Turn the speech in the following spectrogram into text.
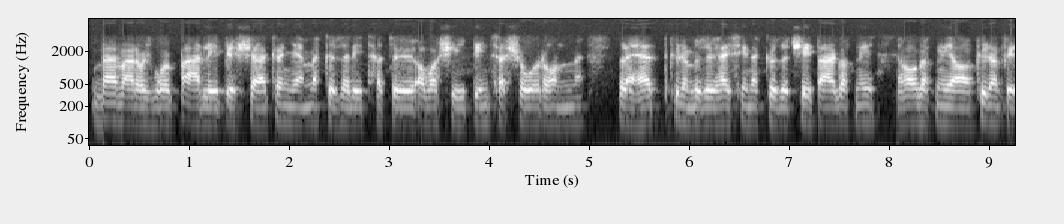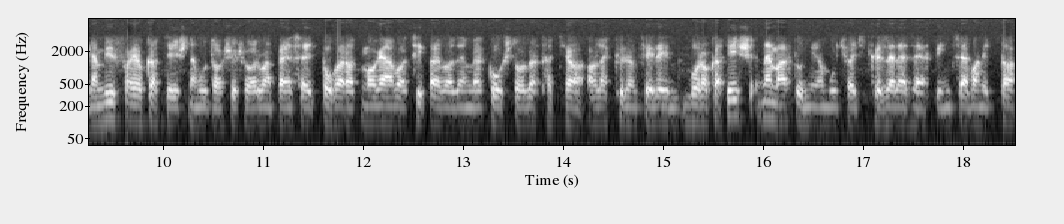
belvárosból pár lépéssel könnyen megközelíthető avasi pincesoron lehet különböző helyszínek között sétálgatni, hallgatni a különféle műfajokat, és nem utolsó sorban persze egy poharat magával cipelve az ember kóstolgathatja a legkülönféle borokat is. Nem már tudni amúgy, hogy közel ezer pince van itt a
